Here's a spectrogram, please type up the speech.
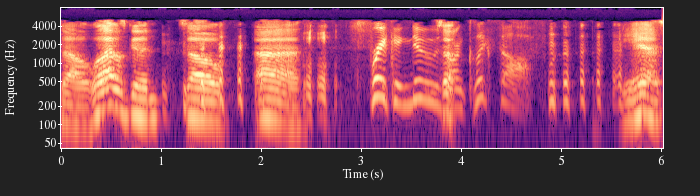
So, well, that was good. So, uh, Breaking news So- on ClickSoft. yes,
